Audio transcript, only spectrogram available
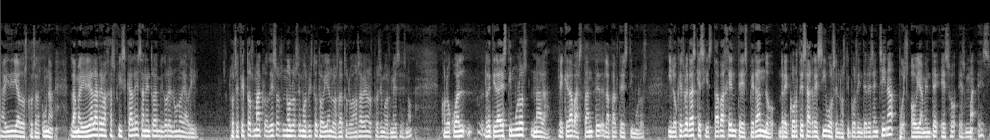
ahí diría dos cosas. Una, la mayoría de las rebajas fiscales han entrado en vigor el 1 de abril. Los efectos macro de esos no los hemos visto todavía en los datos, lo vamos a ver en los próximos meses, ¿no? Con lo cual, retirar estímulos, nada, le queda bastante la parte de estímulos. Y lo que es verdad es que si estaba gente esperando recortes agresivos en los tipos de interés en China, pues obviamente eso es, es,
